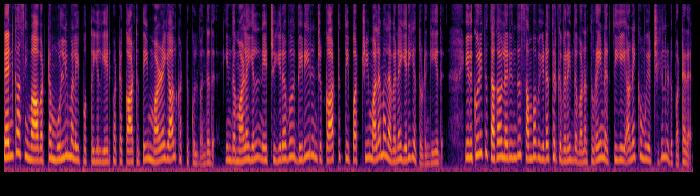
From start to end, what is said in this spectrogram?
தென்காசி மாவட்டம் முள்ளிமலை பொத்தையில் ஏற்பட்ட காட்டுத்தீ மழையால் கட்டுக்குள் வந்தது. இந்த மழையில் நேற்று இரவு திடீரென்று காட்டுத்தீ பற்றி மலமளவென எரியத் தொடங்கியது. இதுகுறித்து தகவல் அறிந்து சம்பவ இடத்திற்கு விரைந்த வனத்துறையினர் தீயை அணைக்கும் முயற்சியில் ஈடுபட்டனர்.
